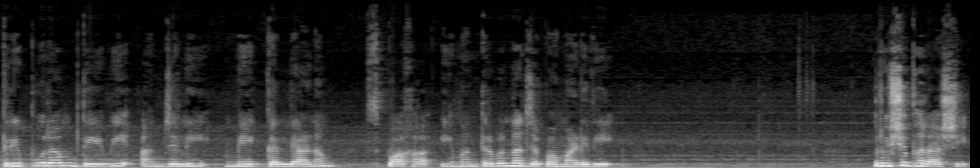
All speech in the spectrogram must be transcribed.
ತ್ರಿಪುರಂ ದೇವಿ, ಅಂಜಲಿ, ಮೇ ಕಲ್ಯಾಣಂ. ಸ್ವಾಹ, ಈ ಮಂತ್ರವನ್ನ ಜಪ ಮಾಡಿರಿ. ವೃಷಭ ರಾಶಿ.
